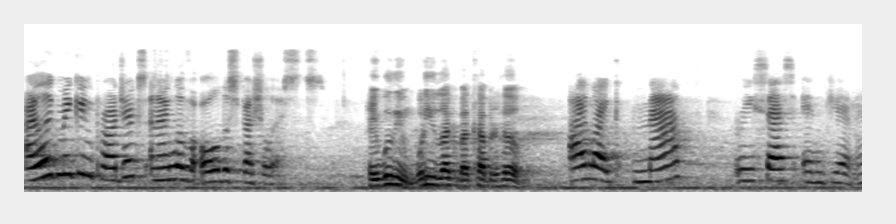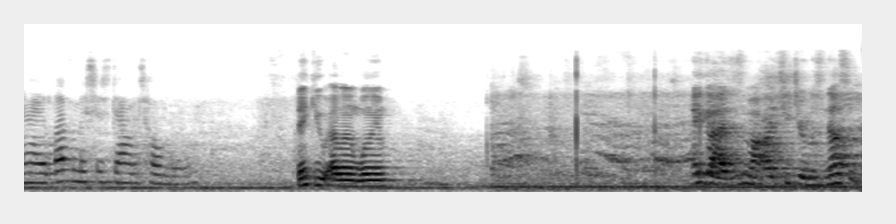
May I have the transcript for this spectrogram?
I like making projects and I love all the specialists. Hey William, what do you like about Capitol Hill? I like math, recess, and gym, and I love Mrs. Downs' homeroom. Thank you, Ella and William. Hey guys, this is my art teacher, Miss Nelson.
